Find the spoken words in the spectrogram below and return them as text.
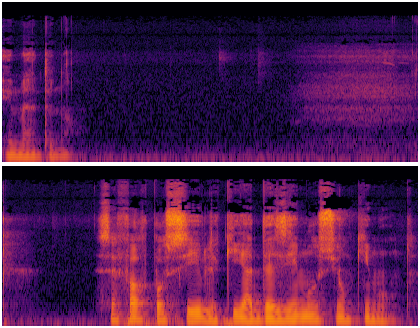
et maintenant? C'est fort possible qu'il y a des émotions qui montent,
